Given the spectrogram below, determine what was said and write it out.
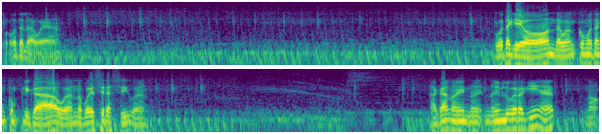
Puta la weá. Puta que onda, weón, como tan complicado, weón, no puede ser así, weón. Acá no hay, no hay, no hay un lugar aquí, a ver. No.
